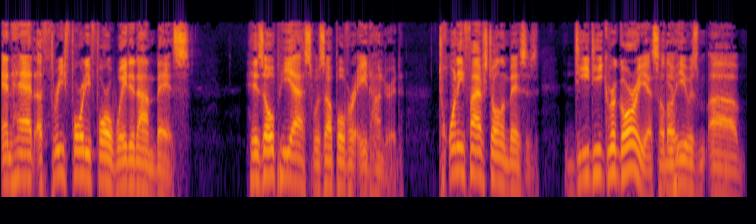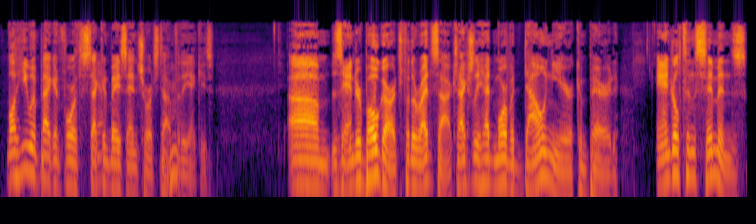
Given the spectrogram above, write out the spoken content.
and had a 344 weighted on base. His OPS was up over 800. 25 stolen bases. Didi Gregorius, although he was, uh, well, he went back and forth second base and shortstop for the Yankees. Um, Xander Bogaerts for the Red Sox actually had more of a down year compared. Andrelton Simmons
